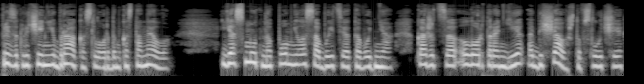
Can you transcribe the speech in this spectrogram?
при заключении брака с лордом Кастанелло. Я смутно помнила события того дня. Кажется, лорд Ранье обещал, что в случае,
